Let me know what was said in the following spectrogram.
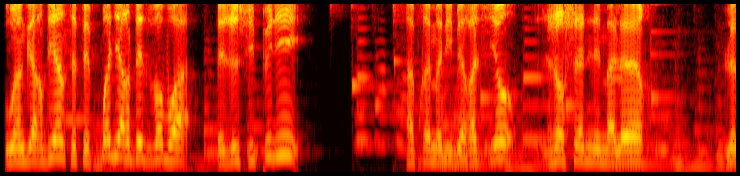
où un gardien s'est fait poignarder devant moi, et je suis puni. Après ma libération, j'enchaîne les malheurs. Le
